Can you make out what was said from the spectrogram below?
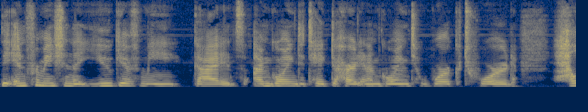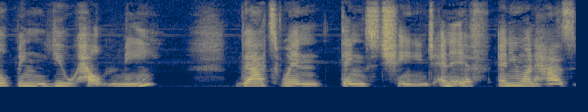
the information that you give me, guides, I'm going to take to heart and I'm going to work toward helping you help me. That's when things change. And if anyone has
